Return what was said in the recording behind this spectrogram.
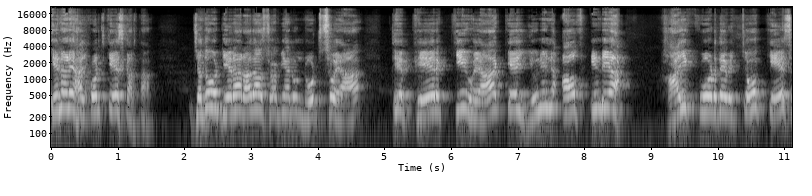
ਇਹਨਾਂ ਨੇ ਹਾਈ ਕੋਰਟ 'ਚ ਕੇਸ ਕਰਤਾ। ਜਦੋਂ ਡੇਰਾ ਰਾਧਾ ਸਵਾਮੀਆਂ ਨੂੰ ਨੋਟਿਸ ਹੋਇਆ ਤੇ ਫਿਰ ਕੀ ਹੋਇਆ ਕਿ union of India high court ਦੇ ਵਿੱਚੋਂ ਕੇਸ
